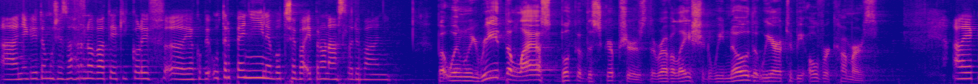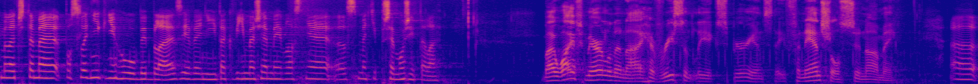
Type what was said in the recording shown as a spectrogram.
A někdy to může zahrnovat jakýkoliv uh, jakoby utrpení nebo třeba i pro následování. But when we read the last book of the scriptures, the Revelation, we know that we are to be overcomers. Ale jakmile čteme poslední knihu Bible, zjevení, tak víme, že my vlastně eh, jsme ti přemožitelé. My wife Marilyn and I have recently experienced a financial tsunami. Eh,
